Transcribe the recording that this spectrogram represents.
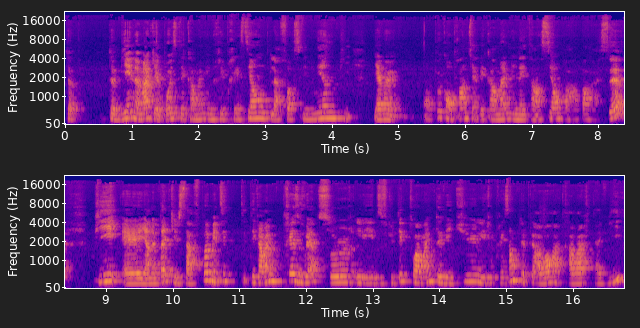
tu as, bien nommé à quel point c'était quand même une répression de la force féminine, puis il y avait on peut comprendre qu'il y avait quand même une intention par rapport à ça. Puis, euh, il y en a peut-être qui ne le savent pas, mais tu es quand même très ouverte sur les difficultés que toi-même tu as vécues, les répressions que tu as pu avoir à travers ta vie.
